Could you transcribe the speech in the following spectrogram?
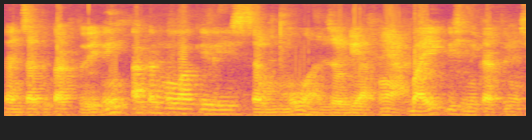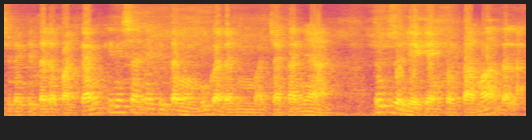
dan satu kartu ini akan mewakili semua zodiaknya. Baik di sini kartunya sudah kita dapatkan. Kini saatnya kita membuka dan membacakannya. Untuk zodiak yang pertama adalah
